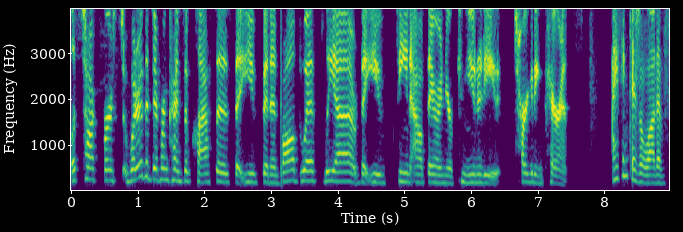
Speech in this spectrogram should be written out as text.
let's talk first what are the different kinds of classes that you've been involved with, Leah, that you've seen out there in your community targeting parents? I think there's a lot of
